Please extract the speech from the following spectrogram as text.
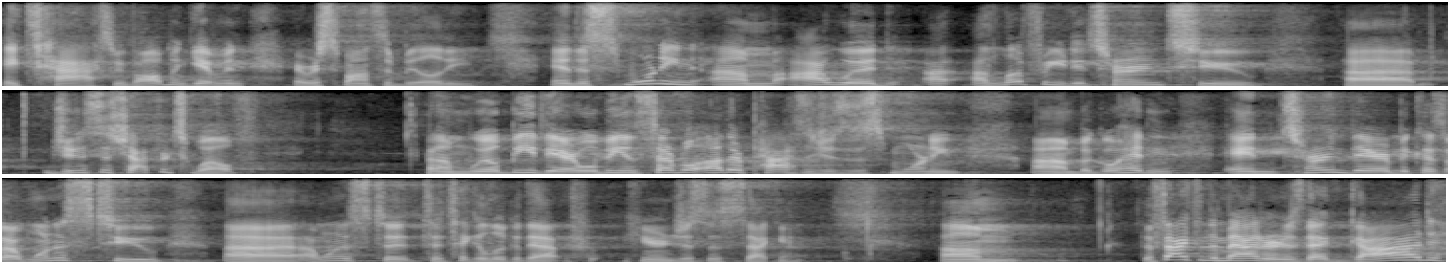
a task. We've all been given a responsibility. And this morning, um, I would, I, would love for you to turn to uh, Genesis chapter 12. Um, we'll be there. We'll be in several other passages this morning, um, but go ahead and, and turn there because I want us to uh, I want us to, to take a look at that here in just a second. Um, the fact of the matter is that God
